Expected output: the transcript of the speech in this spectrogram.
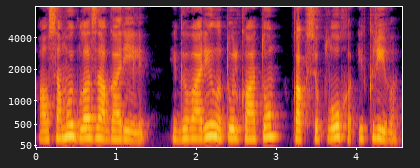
а у самой глаза горели, и говорила только о том, как все плохо и криво.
